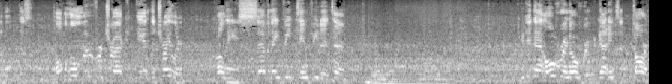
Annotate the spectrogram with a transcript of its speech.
the this mobile home mover truck and the trailer probably seven, eight feet, ten feet at a time. We did that over and over, and we got into dark.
